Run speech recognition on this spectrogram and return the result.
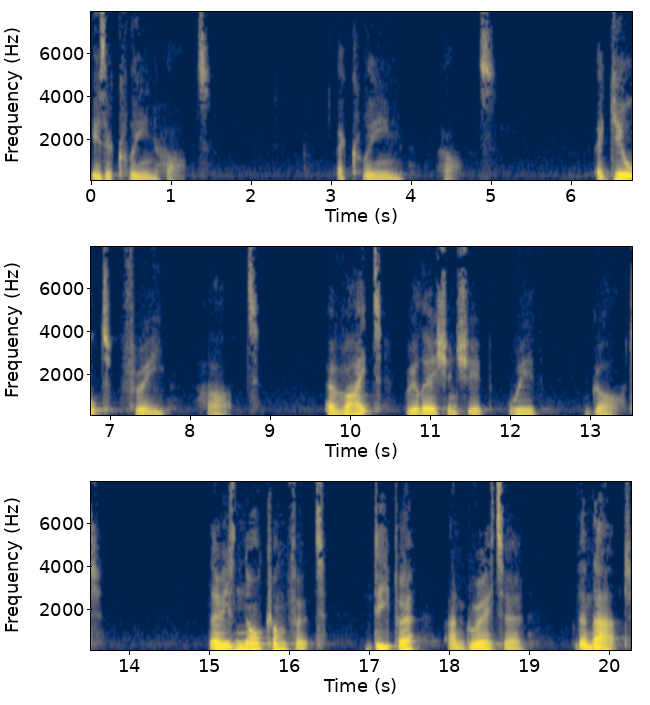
is a clean heart. A clean heart. A guilt-free heart. A right relationship with God. There is no comfort deeper and greater than that.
